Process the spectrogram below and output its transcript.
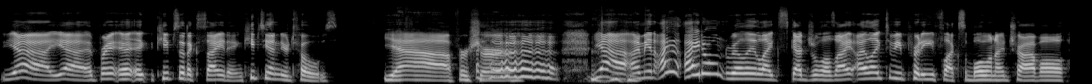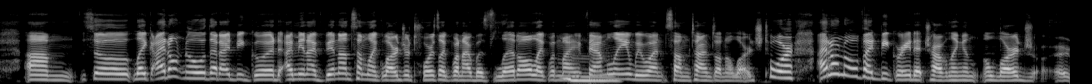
Yeah yeah it, it keeps it exciting keeps you on your toes yeah, for sure. yeah, I mean, I, I don't really like schedules. I, I like to be pretty flexible when I travel. Um, so like I don't know that I'd be good. I mean, I've been on some like larger tours, like when I was little, like with my mm. family, we went sometimes on a large tour. I don't know if I'd be great at traveling in a large uh,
